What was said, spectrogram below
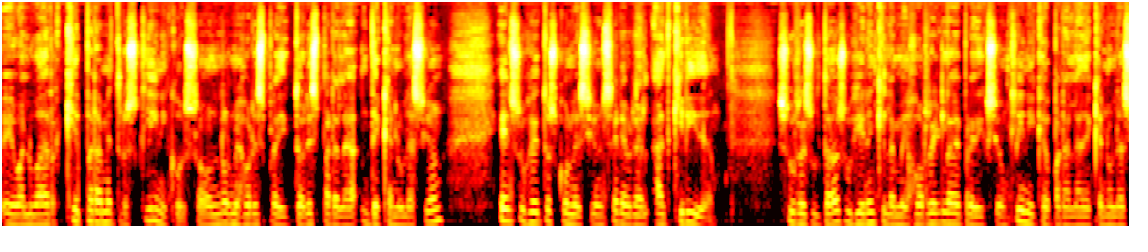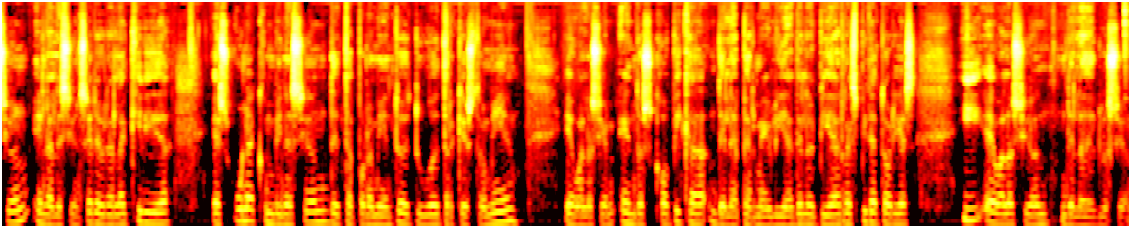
evaluar qué parámetros clínicos son los mejores predictores para la decanulación en sujetos con lesión cerebral adquirida sus resultados sugieren que la mejor regla de predicción clínica para la decanulación en la lesión cerebral adquirida es una combinación de taponamiento de tubo de traqueostomía, evaluación endoscópica de la permeabilidad de las vías respiratorias y evaluación de la deglución.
